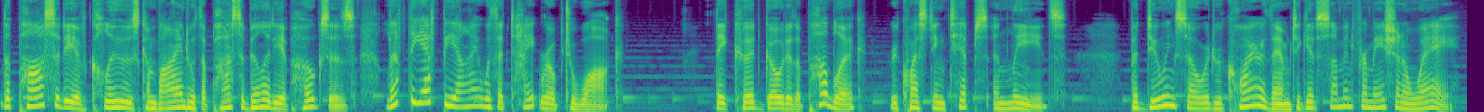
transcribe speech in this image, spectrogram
The paucity of clues combined with the possibility of hoaxes left the FBI with a tightrope to walk. They could go to the public requesting tips and leads but doing so would require them to give some information away.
